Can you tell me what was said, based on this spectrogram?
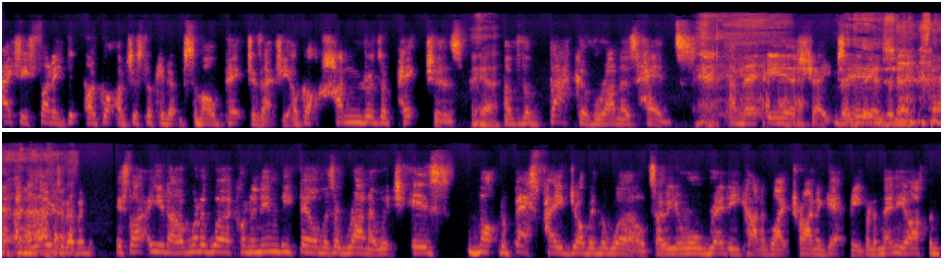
actually, it's funny. I've got. I'm just looking at some old pictures. Actually, I've got hundreds of pictures Yeah. of the back of runners' heads and their ear shapes The and ear things, and, shapes. and loads of them. And it's like you know, I want to work on an indie film as a runner, which is not the best paid job in the world. So you're already kind of like trying to get people, and then you ask them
